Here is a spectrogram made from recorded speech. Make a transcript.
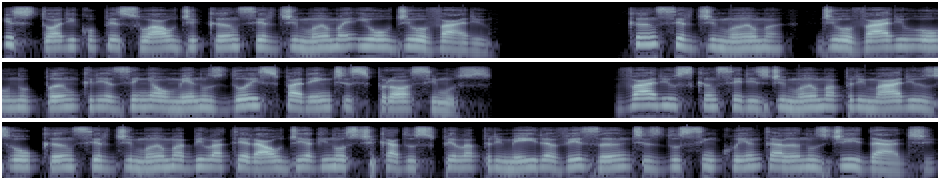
Histórico pessoal de câncer de mama e ou de ovário câncer de mama, de ovário ou no pâncreas em ao menos dois parentes próximos. Vários cânceres de mama primários ou câncer de mama bilateral diagnosticados pela primeira vez antes dos 50 anos de idade.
